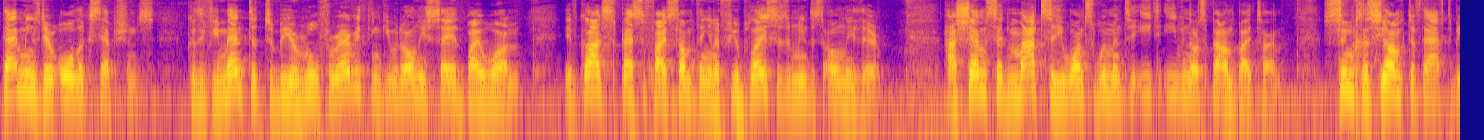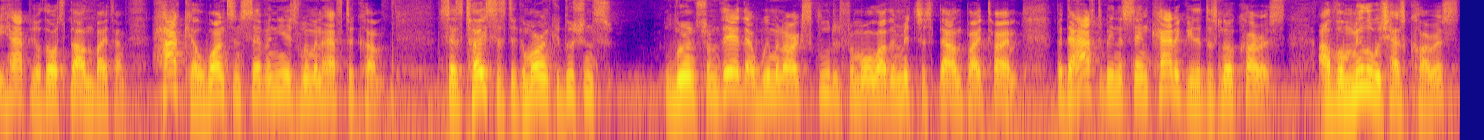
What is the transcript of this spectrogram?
that means they're all exceptions. Because if he meant it to be a rule for everything, he would only say it by one. If God specifies something in a few places, it means it's only there. Hashem said matzah he wants women to eat even though it's bound by time. Simchas Yom they have to be happy although it's bound by time. Hakel once in seven years women have to come. Says Taisus the Gemara in Kedushin learns from there that women are excluded from all other mitzvahs bound by time, but they have to be in the same category that there's no chorus. Avomila which has chorus.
